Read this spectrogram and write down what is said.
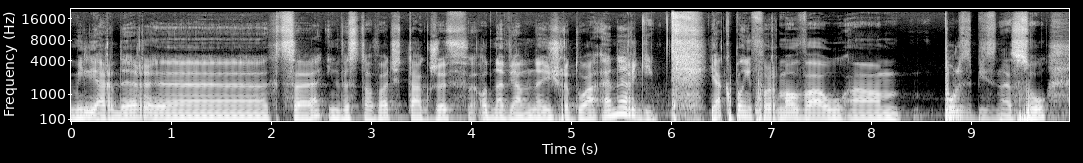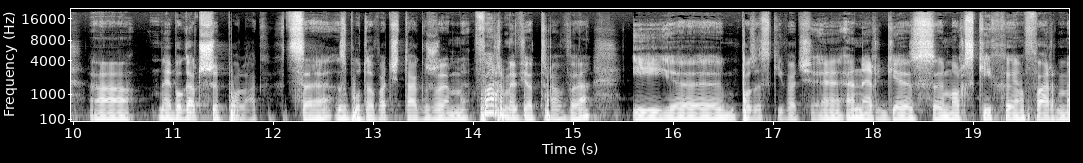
miliarder e, chce inwestować także w odnawialne źródła energii. Jak poinformował um, Puls Biznesu, um, najbogatszy Polak chce zbudować także farmy wiatrowe i e, pozyskiwać e, energię z morskich farm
